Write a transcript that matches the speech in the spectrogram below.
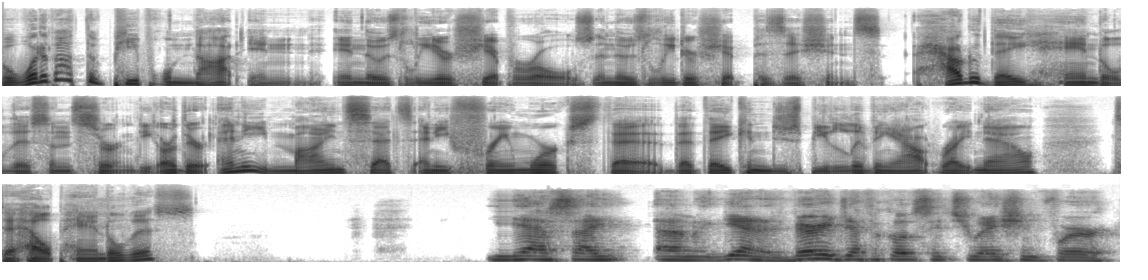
But what about the people not in in those leadership roles in those leadership positions? How do they handle this uncertainty? Are there any mindsets, any frameworks that that they can just be living out right now to help handle this? Yes, I um, again a very difficult situation for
